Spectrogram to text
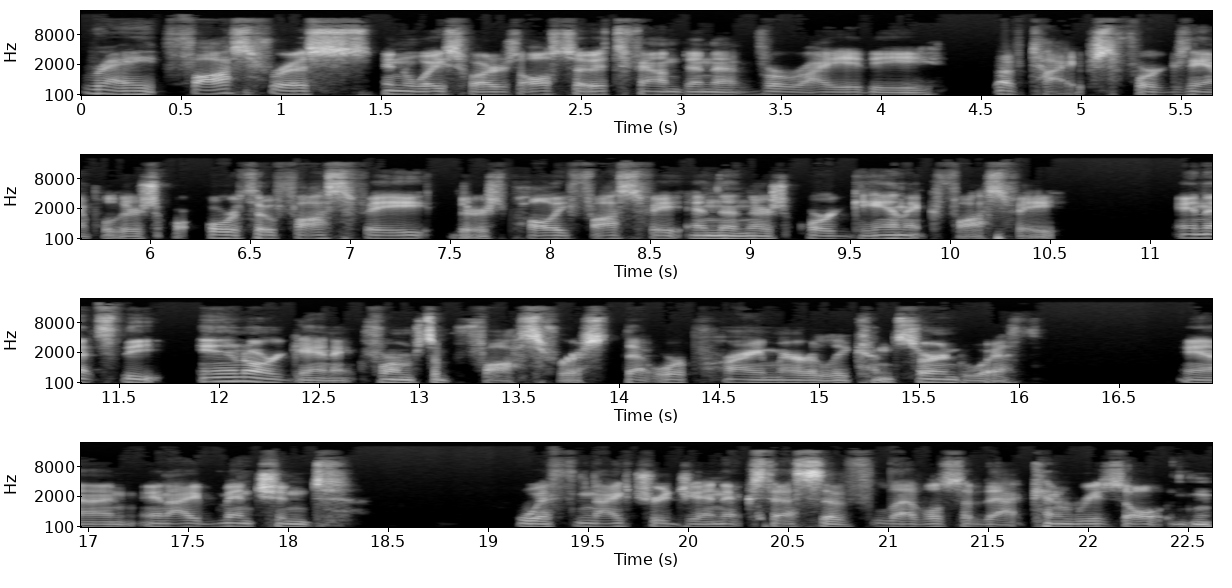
Right. Phosphorus in wastewater is also it's found in a variety of types. For example, there's orthophosphate, there's polyphosphate, and then there's organic phosphate. And it's the inorganic forms of phosphorus that we're primarily concerned with. And, and I mentioned with nitrogen, excessive levels of that can result in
